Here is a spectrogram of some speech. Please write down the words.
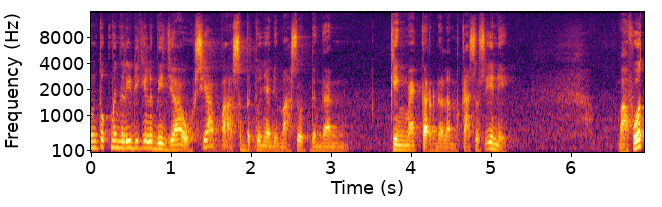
untuk menyelidiki lebih jauh siapa sebetulnya dimaksud dengan kingmaker dalam kasus ini. Mahfud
